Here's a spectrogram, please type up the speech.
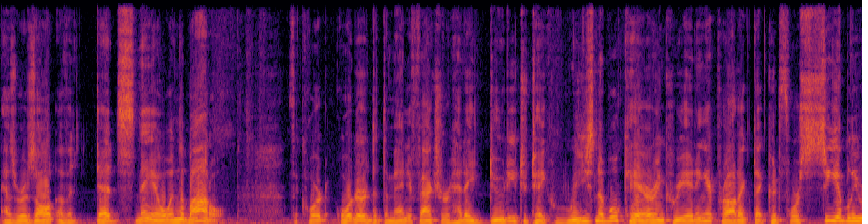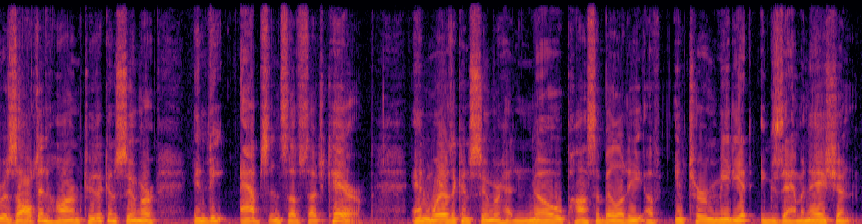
as a result of a dead snail in the bottle the court ordered that the manufacturer had a duty to take reasonable care in creating a product that could foreseeably result in harm to the consumer in the absence of such care, and where the consumer had no possibility of intermediate examination.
